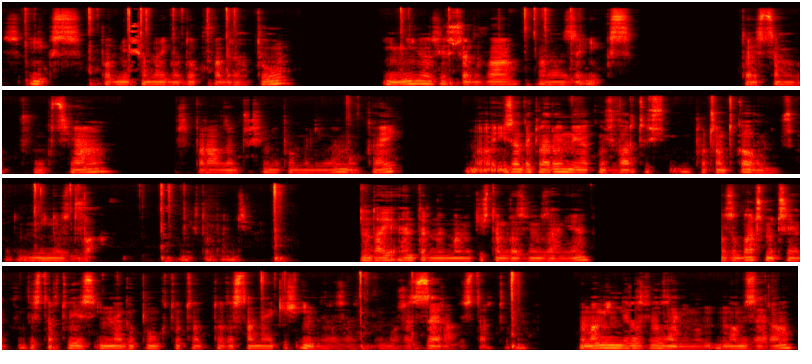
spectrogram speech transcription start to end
z x podniesionego do kwadratu i minus jeszcze 2 razy x. To jest cała funkcja. Sprawdzam, czy się nie pomyliłem. OK. No i zadeklarujmy jakąś wartość początkową, na przykład minus 2. Niech to będzie. Daję Enter, no i mam jakieś tam rozwiązanie. No zobaczmy, czy jak wystartuję z innego punktu, to, to dostanę jakieś inne rozwiązanie. Może z zera wystartuję. No mam inne rozwiązanie, mam, mam 0.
